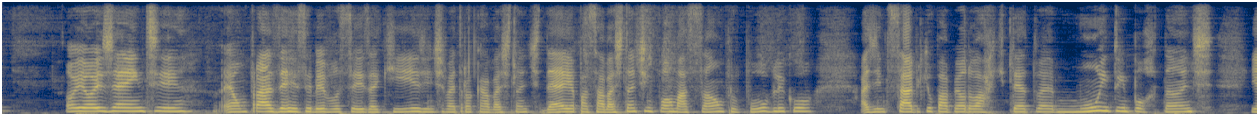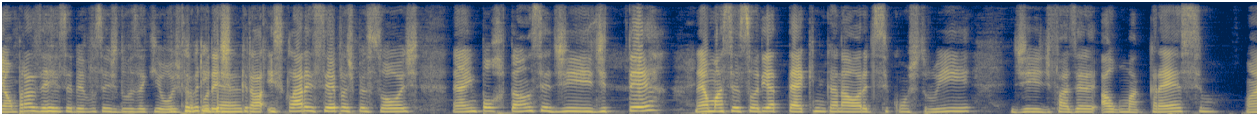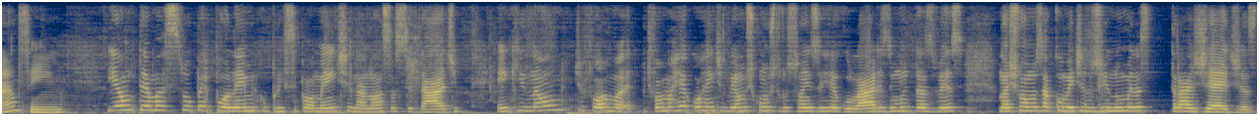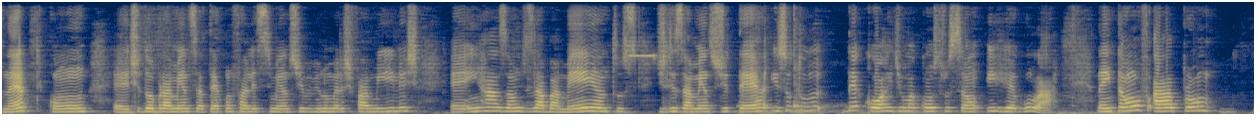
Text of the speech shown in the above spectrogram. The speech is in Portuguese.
Oi, oi, gente. É um prazer receber vocês aqui. A gente vai trocar bastante ideia, passar bastante informação para o público. A gente sabe que o papel do arquiteto é muito importante e é um prazer receber vocês duas aqui hoje para poder esclarecer para as pessoas né, a importância de, de ter né, uma assessoria técnica na hora de se construir, de, de fazer algum acréscimo, não é? Sim. E é um tema super polêmico, principalmente na nossa cidade, em que não de forma, de forma recorrente vemos construções irregulares e muitas vezes nós fomos acometidos de inúmeras tragédias, né? Com é, desdobramentos até com falecimentos de inúmeras famílias é, em razão de desabamentos, deslizamentos de terra. Isso tudo decorre de uma construção irregular. Né? Então, a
